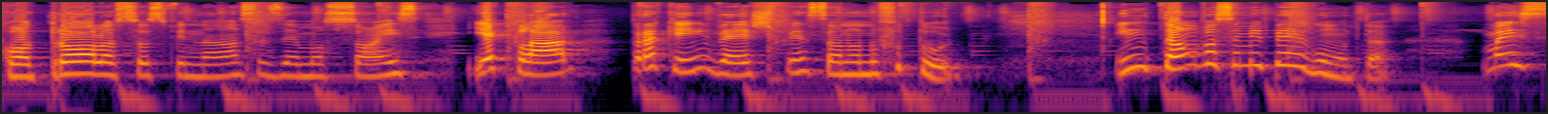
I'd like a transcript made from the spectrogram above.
controla suas finanças, emoções e, é claro, para quem investe pensando no futuro. Então você me pergunta, mas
